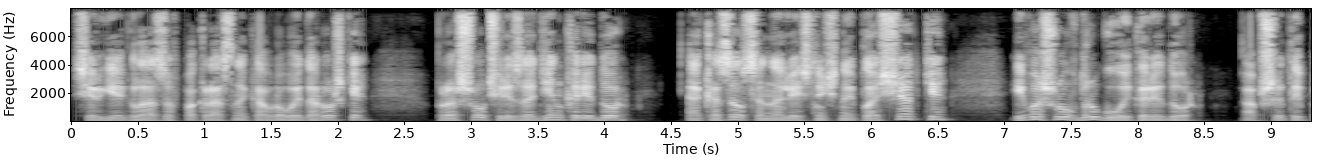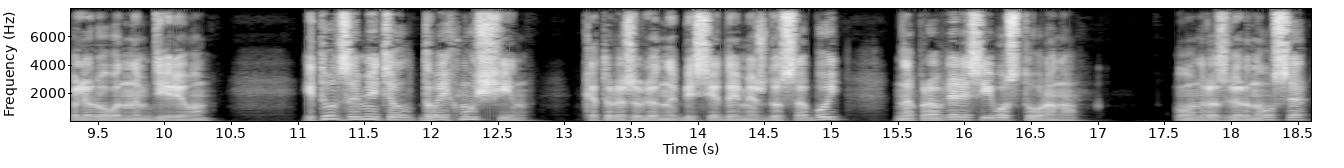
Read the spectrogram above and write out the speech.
Сергей Глазов по красной ковровой дорожке прошел через один коридор, оказался на лестничной площадке и вошел в другой коридор, обшитый полированным деревом. И тут заметил двоих мужчин, которые, оживленно беседуя между собой, направлялись в его сторону. Он развернулся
